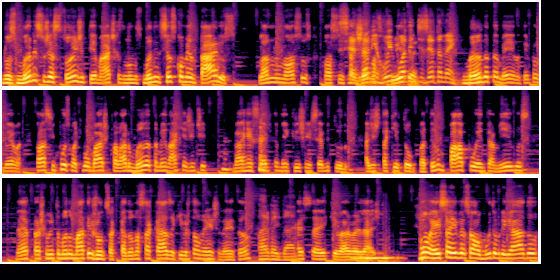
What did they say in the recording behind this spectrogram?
Nos mandem sugestões de temáticas, nos mandem seus comentários lá no nosso, nosso Instagram. Se acharem ruim, Twitter, podem dizer também. Manda também, não tem problema. Fala assim, putz, mas que bobagem que falaram, manda também lá que a gente vai recebe também, Christian recebe tudo. A gente tá aqui tô batendo um papo entre amigos, né? Praticamente tomando mate junto, só que cada um na sua casa aqui virtualmente, né? Então. Barbaridade. É isso aí, que barbaridade. Uhum. Bom, é isso aí, pessoal. Muito obrigado.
